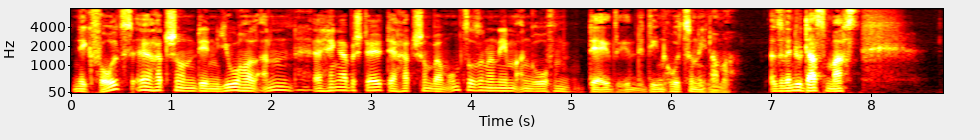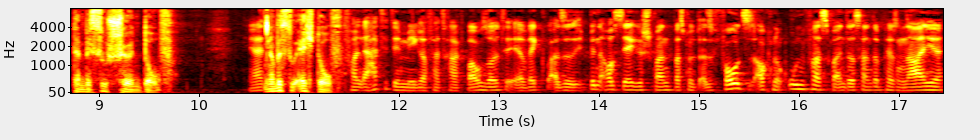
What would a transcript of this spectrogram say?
Nick Foles äh, hat schon den U-Haul-Anhänger bestellt, der hat schon beim Umzugsunternehmen angerufen, der, den holst du nicht nochmal. Also wenn du das machst, dann bist du schön doof. Ja, Dann bist du echt doof. Vor allem, er hatte den Mega-Vertrag. Warum sollte er weg? Also ich bin auch sehr gespannt, was mit. Also Foles ist auch eine unfassbar interessante Personalie.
